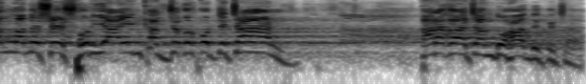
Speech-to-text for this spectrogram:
বাংলাদেশে সরিয়া আইন কার্যকর করতে চান? কারা কারা চান দোহা দেখতে চান?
